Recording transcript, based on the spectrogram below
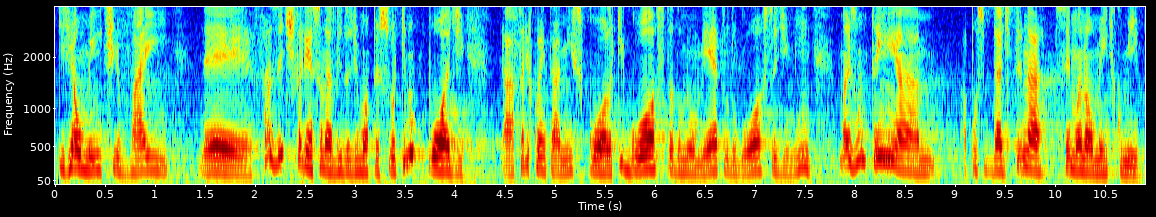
que realmente vai né, fazer diferença na vida de uma pessoa que não pode a, ah, frequentar a minha escola, que gosta do meu método, gosta de mim, mas não tem a, a possibilidade de treinar semanalmente comigo.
